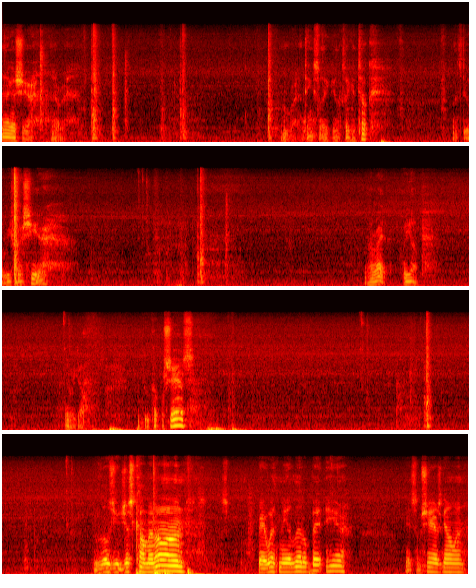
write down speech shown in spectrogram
then I gotta share. All right. All right. Things like it looks like it took. Let's do a refresh here. All right, we up. There we go. Do a couple shares. For those of you just coming on, bear with me a little bit here. Get some shares going.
